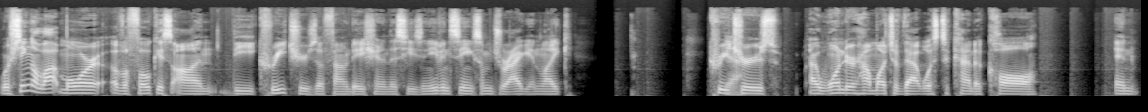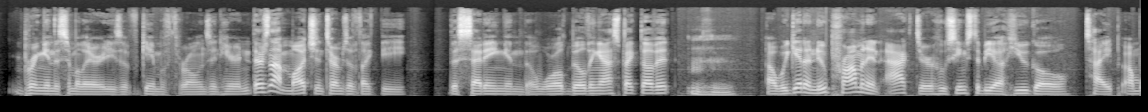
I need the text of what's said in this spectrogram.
We're seeing a lot more of a focus on the creatures of Foundation in this season, even seeing some dragon like creatures. I wonder how much of that was to kind of call and bring in the similarities of Game of Thrones in here. And there's not much in terms of like the the setting and the world building aspect of it. hmm Uh, we get a new prominent actor who seems to be a Hugo type. Um,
